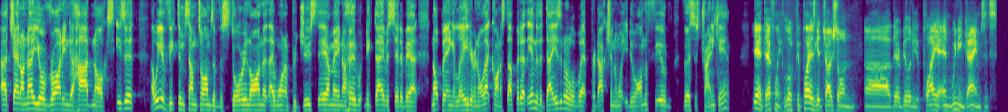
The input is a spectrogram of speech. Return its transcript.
Uh, Chad, I know you're right into hard knocks. Is it? Are we a victim sometimes of the storyline that they want to produce there? I mean, I heard what Nick Davis said about not being a leader and all that kind of stuff, but at the end of the day, isn't it all about production and what you do on the field versus training camp? Yeah, definitely. Look, the players get judged on uh, their ability to play and winning games. It's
